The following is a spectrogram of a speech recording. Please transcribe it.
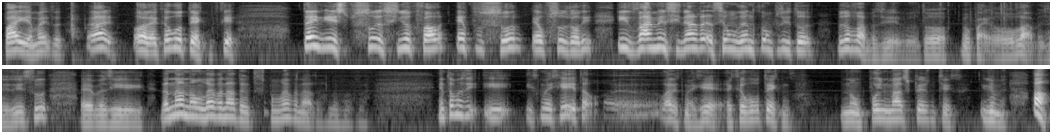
pai, a mãe. Olha, olha acabou o técnico. Porque tem este professor, esse senhor que fala, é professor, é o professor Jolie, e vai-me ensinar a ser um grande compositor. Mas eu lá, mas eu estou, meu pai, eu lá, mas isso, é, mas e, não, não, leva nada, não leva nada. Então, mas e, e, como é que é? Então, eh, olha como é que é, acabou o técnico, não ponho mais os pés no técnico. E minha, ah,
